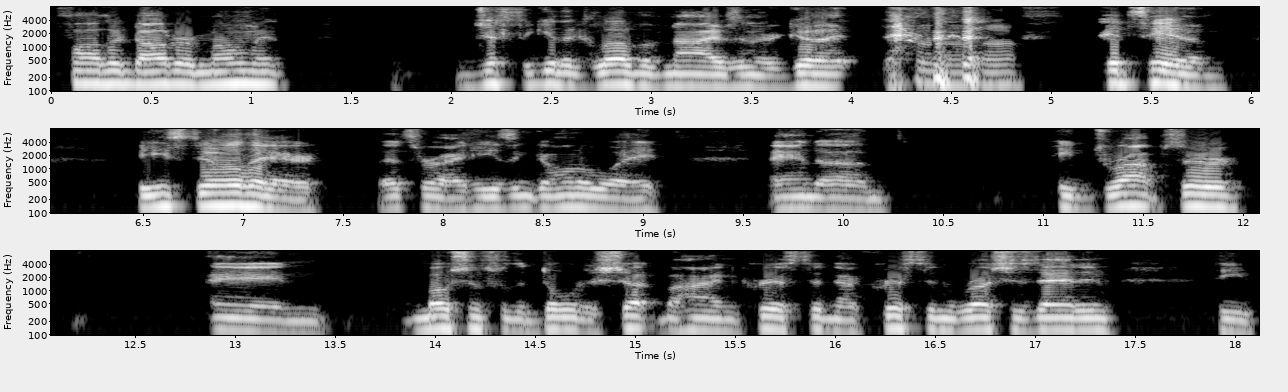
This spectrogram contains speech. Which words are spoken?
father daughter moment just to get a glove of knives in her gut. Mhm. it's him. He's still there. That's right. He hasn't gone away. And um, he drops her and motions for the door to shut behind Kristen. Now Kristen rushes at him. He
